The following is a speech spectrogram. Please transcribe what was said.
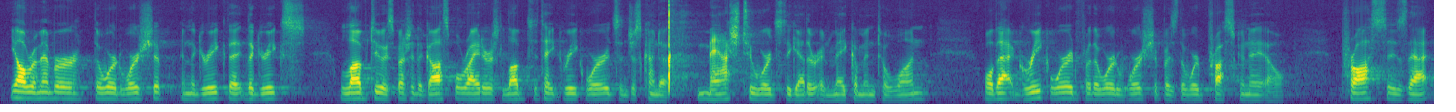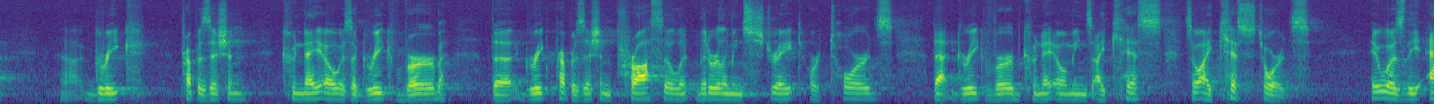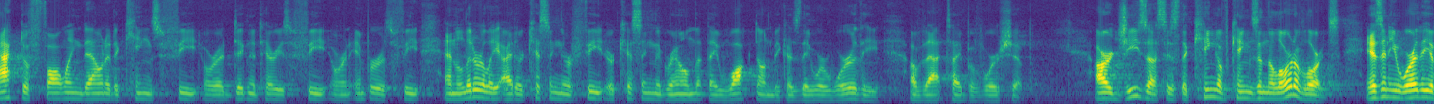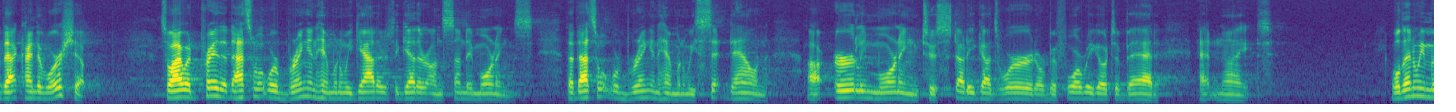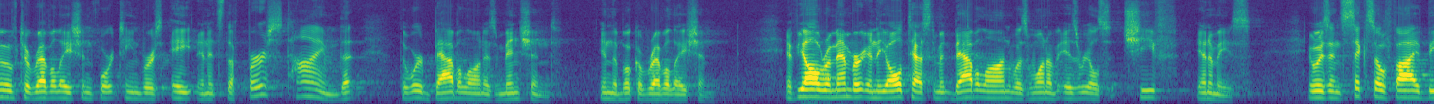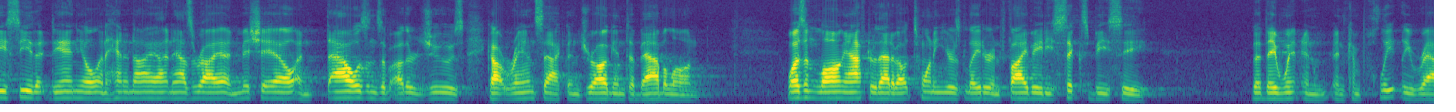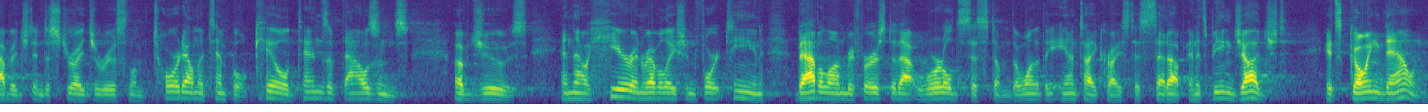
Y'all remember the word worship in the Greek? The, the Greeks love to, especially the gospel writers, love to take Greek words and just kind of mash two words together and make them into one. Well, that Greek word for the word worship is the word proskuneo. Pros is that uh, Greek preposition. Kuneo is a Greek verb. The Greek preposition pros literally means straight or towards. That Greek verb kuneo means I kiss. So I kiss towards. It was the act of falling down at a king's feet or a dignitary's feet or an emperor's feet and literally either kissing their feet or kissing the ground that they walked on because they were worthy of that type of worship. Our Jesus is the King of kings and the Lord of lords. Isn't he worthy of that kind of worship? So I would pray that that's what we're bringing him when we gather together on Sunday mornings, that that's what we're bringing him when we sit down uh, early morning to study God's word or before we go to bed at night. Well, then we move to Revelation 14, verse 8, and it's the first time that the word Babylon is mentioned in the book of Revelation. If y'all remember in the Old Testament, Babylon was one of Israel's chief enemies. It was in 605 BC that Daniel and Hananiah and Azariah and Mishael and thousands of other Jews got ransacked and drug into Babylon. Wasn't long after that, about 20 years later in 586 BC, that they went and, and completely ravaged and destroyed Jerusalem, tore down the temple, killed tens of thousands of Jews. And now, here in Revelation 14, Babylon refers to that world system, the one that the Antichrist has set up, and it's being judged. It's going down.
